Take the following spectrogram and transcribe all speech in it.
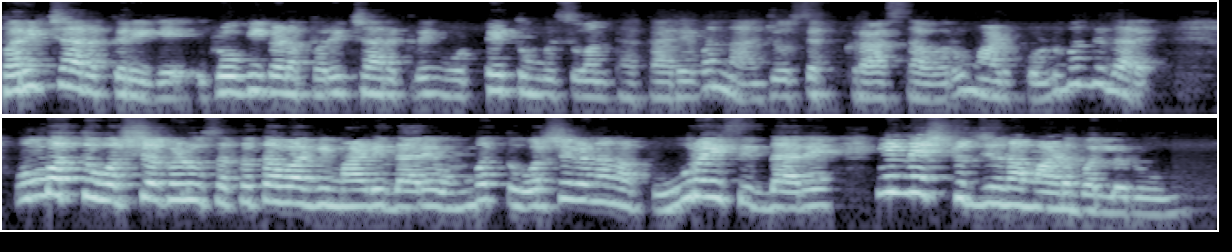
ಪರಿಚಾರಕರಿಗೆ, ರೋಗಿಗಳ ಪರಿಚಾರಕರಿಗೆ ಹೊಟ್ಟೆ ತುಂಬಿಸುವಂತಹ ಕಾರ್ಯವನ್ನ ಜೋಸೆಫ್ ಕ್ರಾಸ್ ಅವರು ಮಾಡಿಕೊಂಡು ಬಂದಿದ್ದಾರೆ. ಒಂಬತ್ತು ವರ್ಷಗಳು ಸತತವಾಗಿ ಮಾಡಿದ್ದಾರೆ, ಒಂಬತ್ತು ವರ್ಷಗಳನ್ನ ಪೂರೈಸಿದ್ದಾರೆ, ಇನ್ನೆಷ್ಟು ಜನ ಮಾಡಬಲ್ಲರು?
